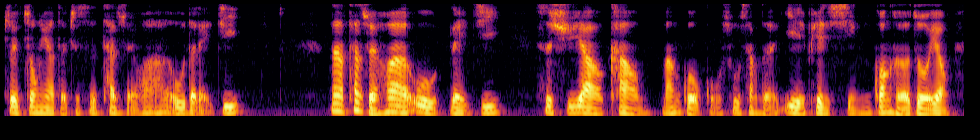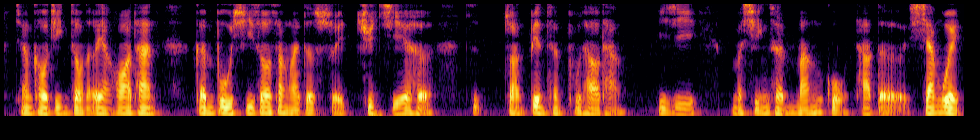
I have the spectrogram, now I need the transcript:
最重要的就是碳水化合物的累积。那碳水化合物累积是需要靠芒果果树上的叶片行光合作用，将空气中的二氧化碳、根部吸收上来的水去结合，转转变成葡萄糖，以及形成芒果它的香味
